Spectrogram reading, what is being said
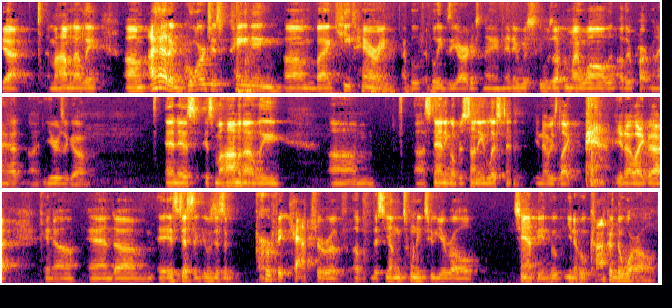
yeah, Muhammad Ali. Um, I had a gorgeous painting um, by Keith Haring, I, bel I believe is the artist's name, and it was it was up on my wall in other apartment I had uh, years ago, and it's it's Muhammad Ali um, uh, standing over Sonny Liston. You know, he's like, you know, like that, you know, and um, it's just it was just a perfect capture of of this young 22 year old champion who you know who conquered the world,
